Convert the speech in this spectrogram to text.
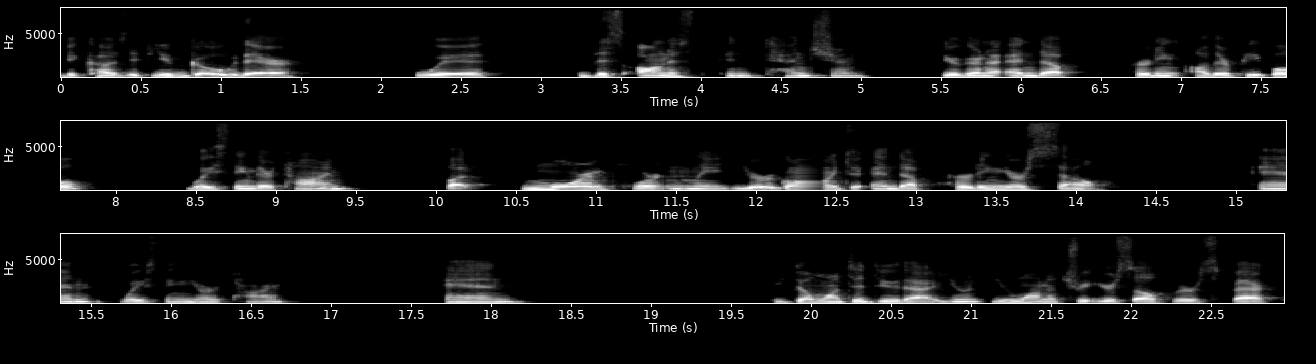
Because if you go there with dishonest intention, you're going to end up hurting other people, wasting their time. But more importantly, you're going to end up hurting yourself and wasting your time. And you don't want to do that. You, you want to treat yourself with respect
